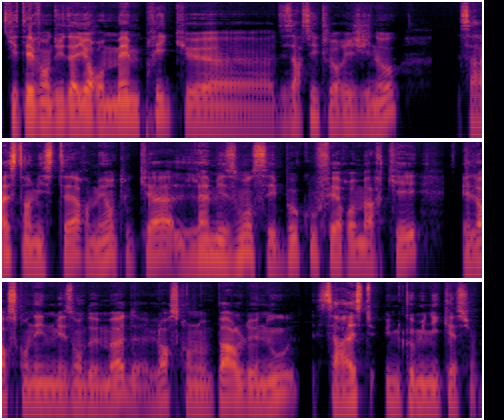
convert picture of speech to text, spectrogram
qui étaient vendus d'ailleurs au même prix que des articles originaux? Ça reste un mystère, mais en tout cas, la maison s'est beaucoup fait remarquer, et lorsqu'on est une maison de mode, lorsqu'on parle de nous, ça reste une communication.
